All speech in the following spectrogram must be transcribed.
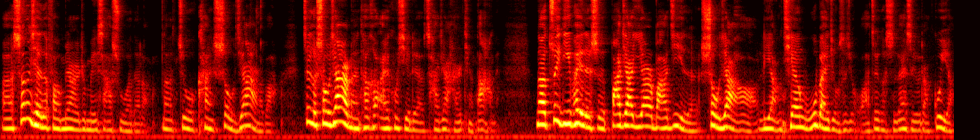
啊，剩下的方面就没啥说的了，那就看售价了吧。这个售价呢，它和 iQOO 系列差价还是挺大的。那最低配的是八加一二八 G 的，售价啊两千五百九十九啊，这个实在是有点贵啊。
